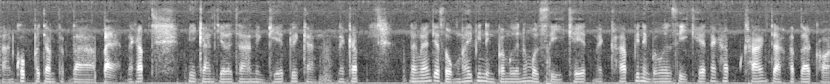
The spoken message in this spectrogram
สารครบประจำสัปดาห์ 8 นะครับ มีการเจรจา 1 เคสด้วยกันนะครับ ดังนั้นจะส่งให้พี่หนึ่งประเมินทั้งหมด 4 เคสนะครับ พี่หนึ่งประเมิน 4 เคสนะครับ ค้างจากสัปดาห์ก่อน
